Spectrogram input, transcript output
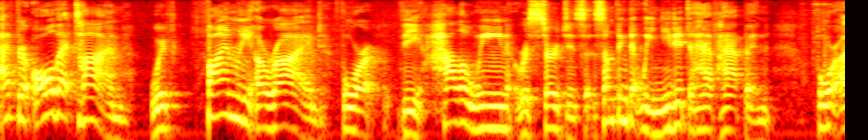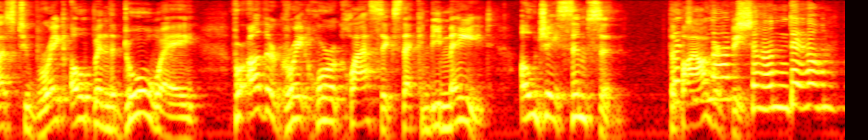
After all that time, we've finally arrived for the Halloween resurgence. Something that we needed to have happen for us to break open the doorway for other great horror classics that can be made. O.J. Simpson, the biography. shine down.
